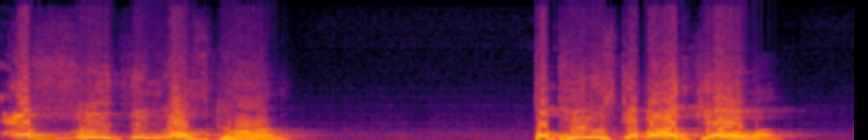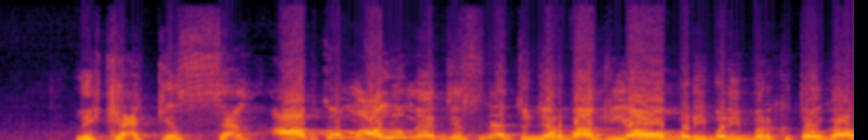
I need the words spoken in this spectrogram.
ایوری تھنگ واز گان تو پھر اس کے بعد کیا ہوا؟ لکھا ہے کہ آپ کو معلوم ہے جس نے تجربہ کیا ہو بڑی بڑی برکتوں کا،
